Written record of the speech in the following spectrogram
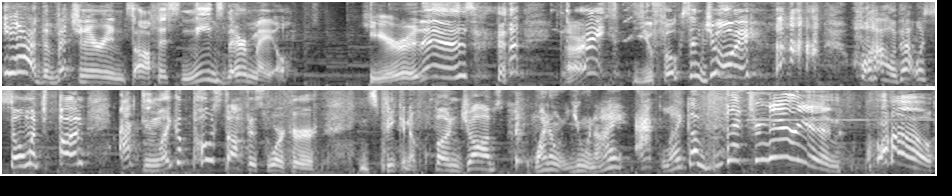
Yeah, the veterinarian's office needs their mail. Here it is. All right, you folks enjoy. Wow, that was so much fun acting like a post office worker. And speaking of fun jobs, why don't you and I act like a veterinarian? Wow,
